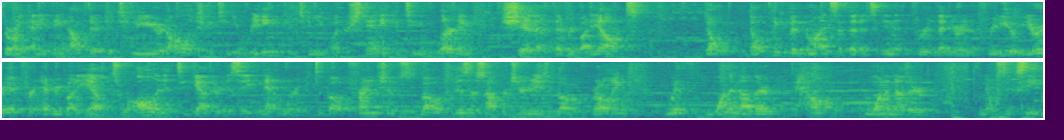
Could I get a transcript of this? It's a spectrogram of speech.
throwing anything out there. Continue your knowledge, continue reading, continue understanding, continue learning, share that with everybody else. Don't don't think of it in the mindset that it's in it for that you're in it for you. You're in it for everybody else. We're all in it together. It's a network. It's about friendships, about business opportunities, about growing with one another to help one another, you know, succeed.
